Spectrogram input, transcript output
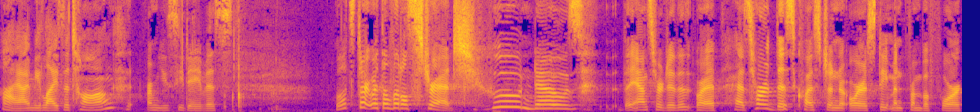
Hi, I'm Elisa Tong from UC Davis. Well, let's start with a little stretch. Who knows the answer to this, or has heard this question or a statement from before?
